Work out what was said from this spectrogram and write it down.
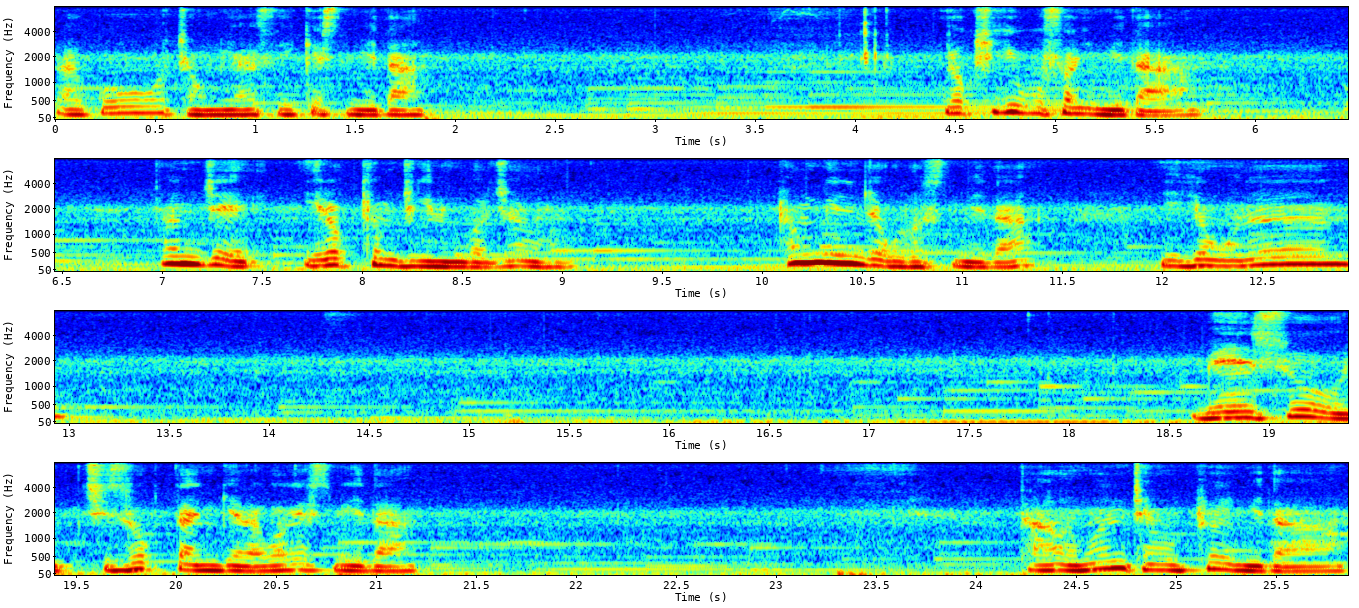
라고 정리할 수 있겠습니다. 역시기 우선입니다. 현재 이렇게 움직이는 거죠. 평균적으로 그렇습니다. 이 경우는 매수 지속 단계라고 하겠습니다. 다음은 재무표입니다.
